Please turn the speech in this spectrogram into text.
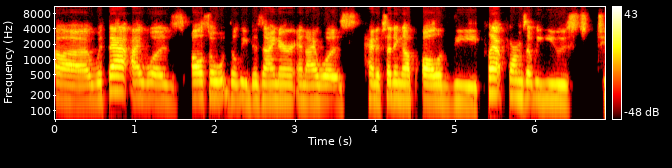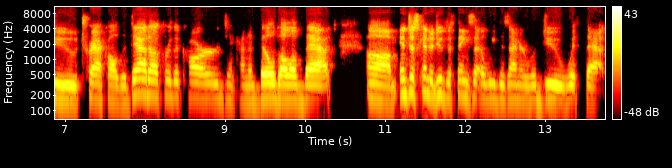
uh, with that, I was also the lead designer and I was kind of setting up all of the platforms that we used to track all the data for the cards and kind of build all of that. Um, and just kind of do the things that a lead designer would do with that.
